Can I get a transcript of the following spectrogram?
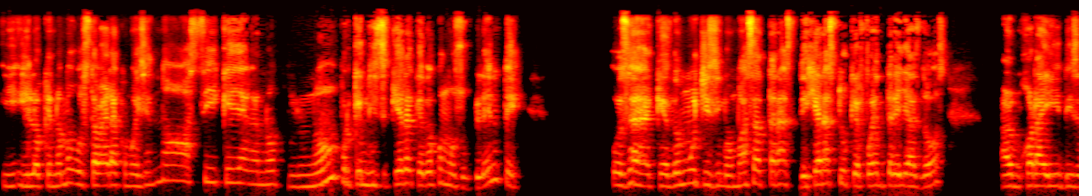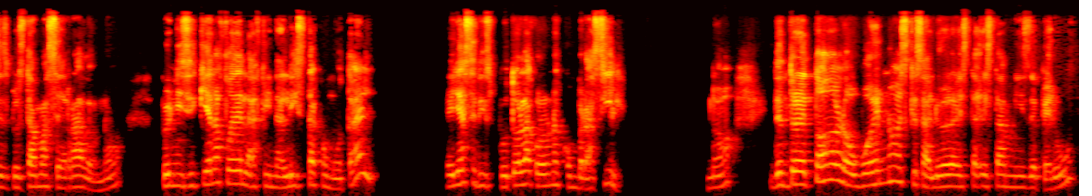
Y, lo que no me gustaba era como dicen, no, sí, que ella ganó. No, porque ni siquiera quedó como suplente. O sea, quedó muchísimo más atrás. Dijeras tú que fue entre ellas dos, a lo mejor ahí dices, pues está más cerrado, ¿no? Pero ni siquiera fue de la finalista como tal. Ella se disputó la corona con Brasil, ¿no? Dentro de todo lo bueno es que salió esta, Miss de Perú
